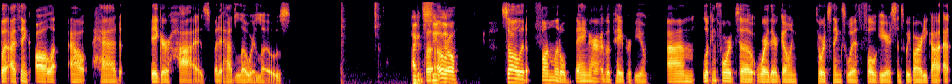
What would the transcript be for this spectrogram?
But I think All Out had bigger highs, but it had lower lows. I can But see that. overall, solid, fun little banger of a pay per view. I'm looking forward to where they're going towards things with full gear since we've already got at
